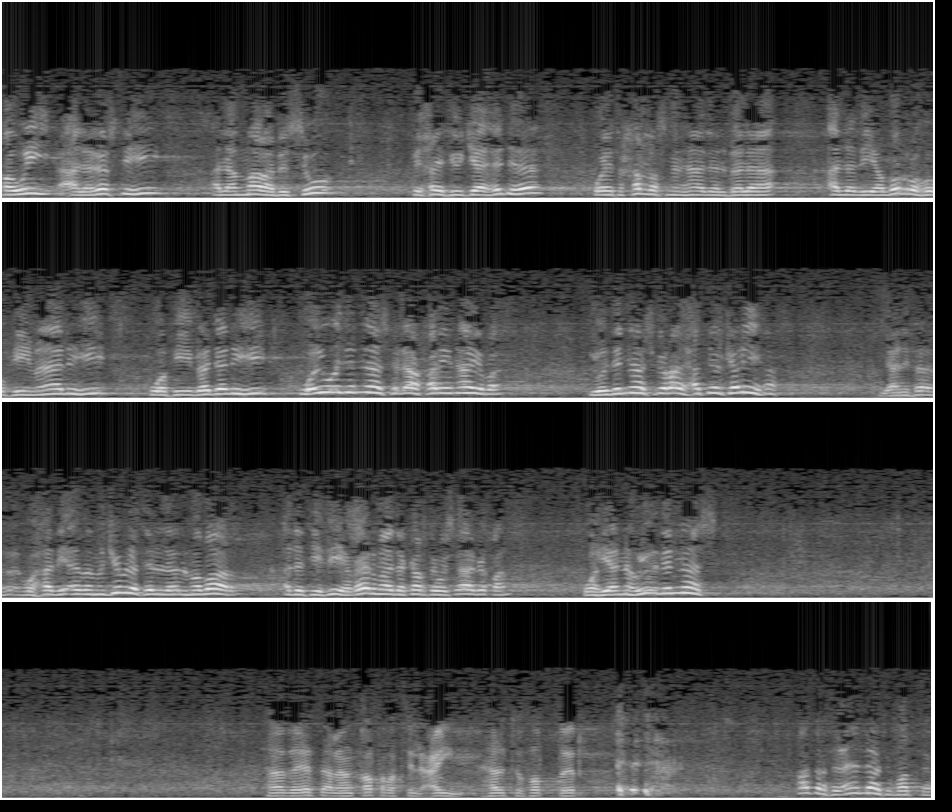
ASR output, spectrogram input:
قوي على نفسه الأمارة بالسوء بحيث يجاهدها ويتخلص من هذا البلاء الذي يضره في ماله وفي بدنه ويؤذي الناس الآخرين أيضا. يؤذي الناس برائحته الكريهة. يعني وهذه أيضا من جملة المضار التي فيه غير ما ذكرته سابقا وهي أنه يؤذي الناس. هذا يسأل عن قطرة العين هل تفطر؟ قطرة العين لا تفطر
